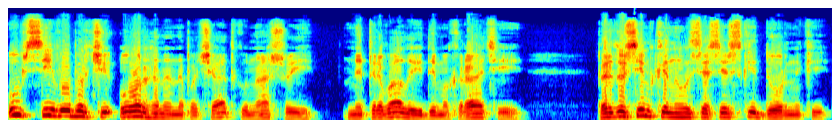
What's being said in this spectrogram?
у всі виборчі органи на початку нашої нетривалої демократії, передусім кинулися сільські дурники,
